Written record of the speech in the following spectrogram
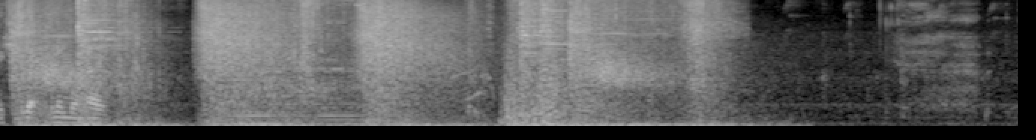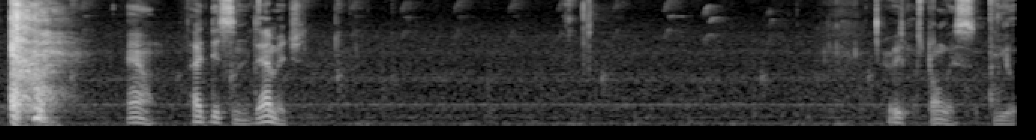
Okay, she's got minimal health. Ow, that did some damage. Who's my strongest? You.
